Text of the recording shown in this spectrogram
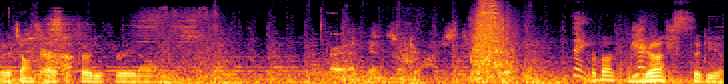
but it's on sale for thirty-three dollars. Alright, I'm getting started. What about just the DLC?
